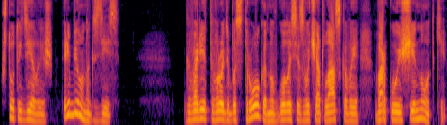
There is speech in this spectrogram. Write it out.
«Что ты делаешь?» Ребенок здесь. Говорит вроде бы строго, но в голосе звучат ласковые, воркующие нотки.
